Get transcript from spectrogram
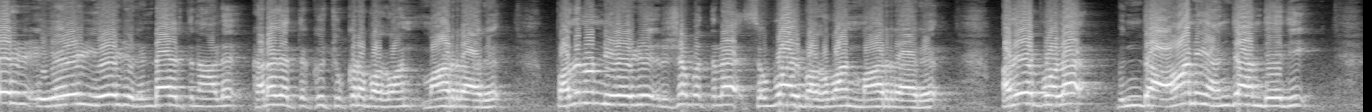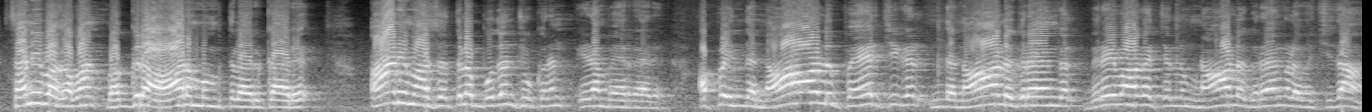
ஏழு ஏழு ஏழு ரெண்டாயிரத்தி நாலு கடகத்துக்கு சுக்கர பகவான் மாறுறாரு. பதினொன்று ஏழு ரிஷபத்தில் செவ்வாய் பகவான் மாறுறாரு. அதே போல் இந்த ஆணி அஞ்சாம் தேதி சனி பகவான் வக்ர ஆரம்பத்தில் இருக்காரு. ஆணி மாதத்தில் புதன் சுக்கிரன் இடம்பெயர்றாரு. அப்போ இந்த நாலு பெயர்ச்சிகள் இந்த நாலு கிரகங்கள் விரைவாக செல்லும் நாலு கிரகங்களை வச்சு தான்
